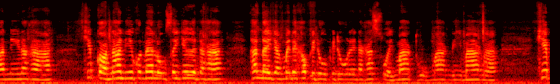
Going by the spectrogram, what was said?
วันนี้นะคะ คลิปก่อนหน้านี้คุณแม่ลงเสื้อยืดนะคะ ท่านใดยังไม่ได้เข้าไปดูไปดูเลยนะคะ สวยมากถูกมากดีมากนะ คลิป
